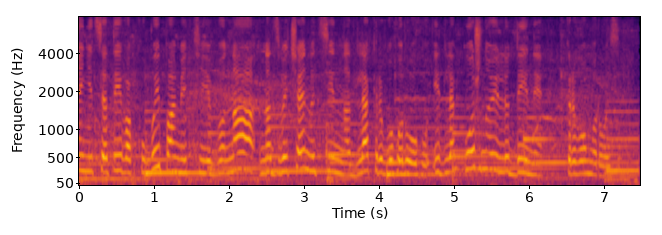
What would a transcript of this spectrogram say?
Ця ініціатива Куби пам'яті вона надзвичайно цінна для Кривого Рогу і для кожної людини в Кривому Розі.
